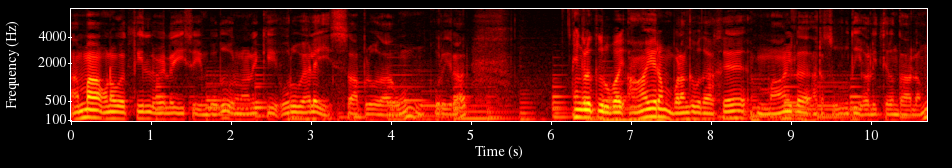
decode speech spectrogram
அம்மா உணவகத்தில் வேலை செய்யும்போது ஒரு நாளைக்கு ஒரு வேளை சாப்பிடுவதாகவும் கூறுகிறார். எங்களுக்கு ரூபாய் ஆயிரம் வழங்குவதாக மாநில அரசு உறுதி அளித்திருந்தாலும்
